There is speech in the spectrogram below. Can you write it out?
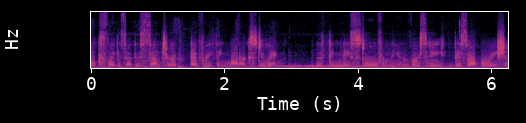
looks like it's at the center of everything Monarch's doing. The thing they stole from the university, this operation,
